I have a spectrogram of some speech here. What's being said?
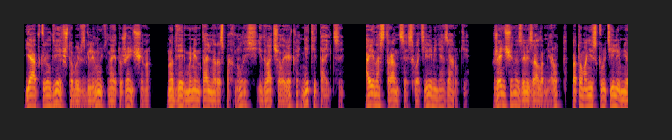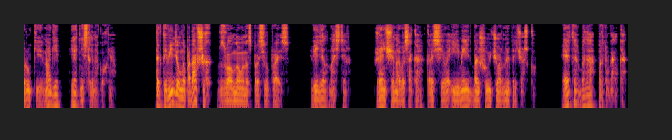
Я открыл дверь, чтобы взглянуть на эту женщину, но дверь моментально распахнулась, и два человека, не китайцы, а иностранцы, схватили меня за руки. Женщина завязала мне рот, потом они скрутили мне руки и ноги и отнесли на кухню. — Так ты видел нападавших? — взволнованно спросил Прайс. — Видел, мастер. Женщина высока, красива и имеет большую черную прическу. Это была португалка.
